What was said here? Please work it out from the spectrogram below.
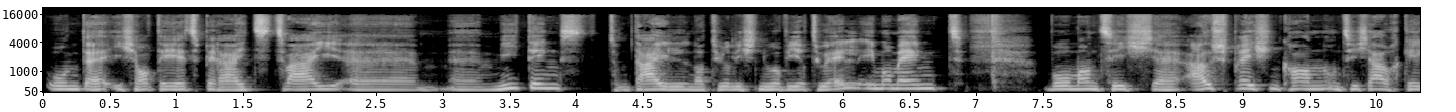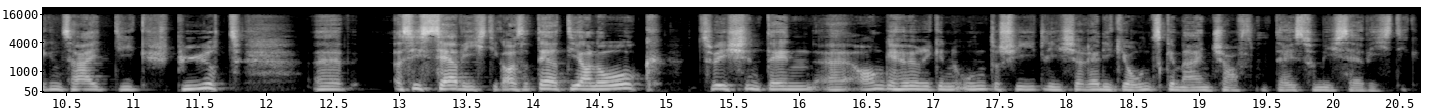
Und äh, ich hatte jetzt bereits zwei äh, äh, Meetings, zum Teil natürlich nur virtuell im Moment wo man sich äh, aussprechen kann und sich auch gegenseitig spürt. Äh, es ist sehr wichtig. Also der Dialog zwischen den äh, Angehörigen unterschiedlicher Religionsgemeinschaften, der ist für mich sehr wichtig.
